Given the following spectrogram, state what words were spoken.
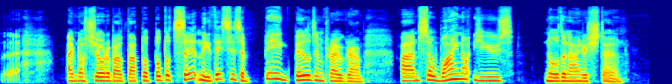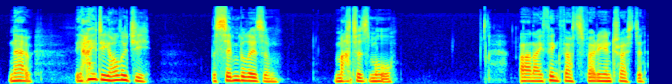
I'm not sure about that, but but but certainly this is a big building program. Um, so why not use Northern Irish stone? Now, the ideology, the symbolism matters more. And I think that's very interesting.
